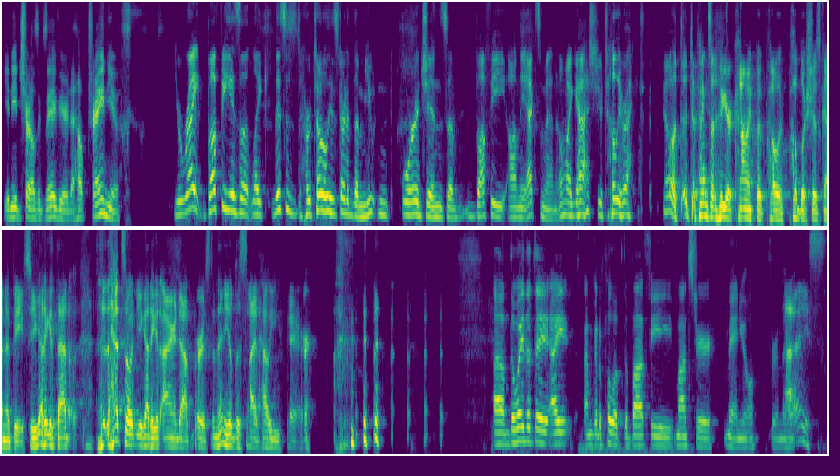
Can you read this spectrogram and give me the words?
you need Charles Xavier to help train you. You're right. Buffy is a like this is her totally started the mutant origins of Buffy on the X Men. Oh my gosh, you're totally right. You know, it, it depends on who your comic book publisher is going to be. So you got to get that. That's what you got to get ironed out first, and then you'll decide how you fare. Um, the way that they, I, I'm going to pull up the Buffy monster manual for a minute. Nice.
